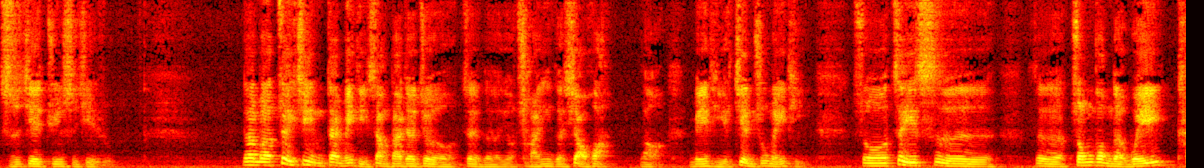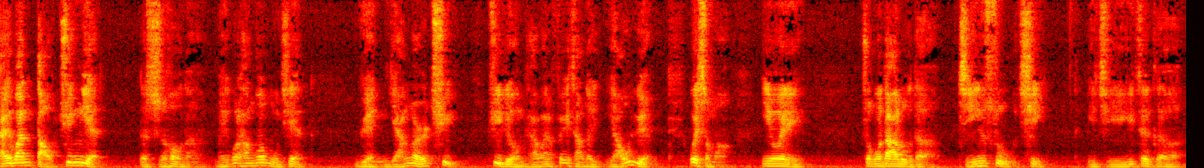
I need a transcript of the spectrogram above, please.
直接军事介入？那么最近在媒体上，大家就这个有传一个笑话啊，媒体建筑媒体说这一次这个中共的围台湾岛军演的时候呢，美国航空母舰远洋而去，距离我们台湾非常的遥远。为什么？因为中国大陆的极音速武器以及这个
